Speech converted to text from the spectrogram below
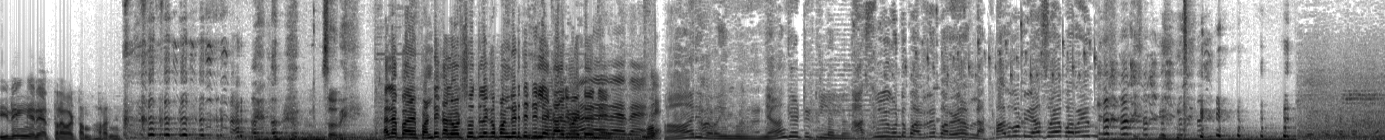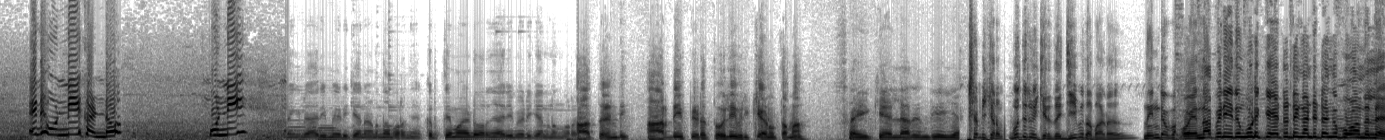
ഇതിങ്ങനെ എത്ര വട്ടം പറഞ്ഞു? അല്ല പണ്ട് കലോത്സവത്തിലൊക്കെ പങ്കെടുത്തിട്ടില്ലേ കാര്യമായിട്ട് തന്നെ? ആര് പറയുന്നു? ഞാൻ കേട്ടിട്ടില്ലല്ലോ. അസൂയ കൊണ്ട് പലരും പറയാറില്ല. അതുകൊണ്ട് ഞാൻ സ്വയം പറയുന്നു. എന്റെ ഉണ്ണിയെ കണ്ടോ? ഉണ്ണി? അരി മേടിക്കാനാണെന്നാ പറഞ്ഞത് കൃത്യമായിട്ട് പറഞ്ഞ അരി മേടിക്കാനാണെന്ന് പറഞ്ഞു. ആ തേണ്ടി ആർ ഡി പിയുടെ തൊലി ഇരിക്കുകയാണ് ഉത്തമ. സഹിക്കുക എന്ത് ചെയ്യാ? ക്ഷമിക്കണം ഉപദ്രവിക്കരുത്. ജീവിതമാണ്. നിന്റെ ഓ എന്നാ പിന്നെ ഇതും കൂടി കേട്ടിട്ടും കണ്ടിട്ടും അങ്ങ് പോവാന്നല്ലേ?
